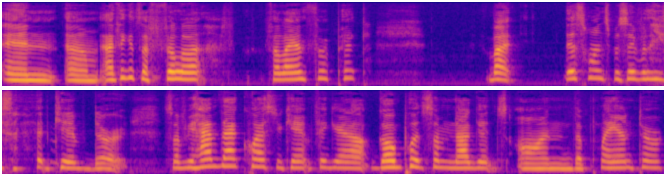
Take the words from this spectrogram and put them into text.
And um, I think it's a phila- philanthropic. But this one specifically said give dirt. So if you have that quest, you can't figure it out, go put some nuggets on the planter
